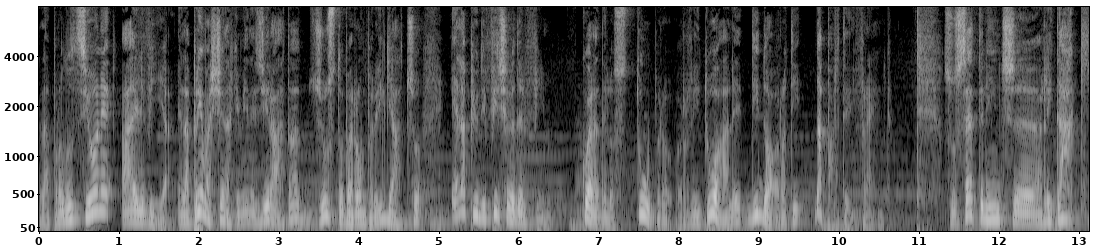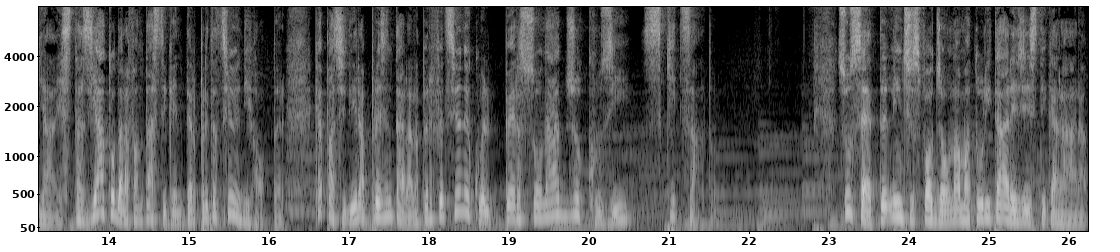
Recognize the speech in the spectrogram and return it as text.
La produzione ha il via e la prima scena che viene girata, giusto per rompere il ghiaccio, è la più difficile del film, quella dello stupro rituale di Dorothy da parte di Frank. Su set Lynch ridacchia, estasiato dalla fantastica interpretazione di Hopper, capace di rappresentare alla perfezione quel personaggio così schizzato. Sul set Lynch sfoggia una maturità registica rara,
